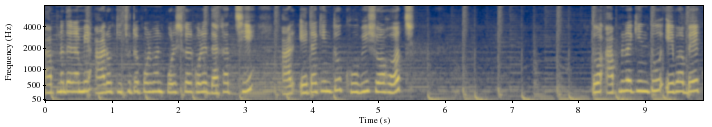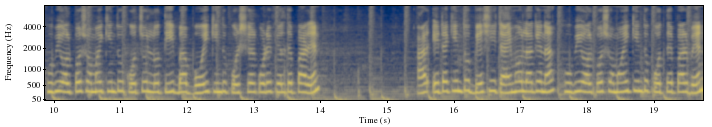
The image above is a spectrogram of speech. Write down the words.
আপনাদের আমি আরও কিছুটা পরিমাণ পরিষ্কার করে দেখাচ্ছি। আর এটা কিন্তু খুবই সহজ। তো আপনারা কিন্তু এভাবে খুবই অল্প সময় কিন্তু কচুর লতি বা বই কিন্তু পরিষ্কার করে ফেলতে পারেন। আর এটা কিন্তু বেশি টাইমও লাগে না, খুবই অল্প সময় কিন্তু করতে পারবেন।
